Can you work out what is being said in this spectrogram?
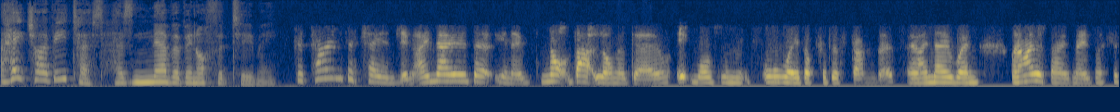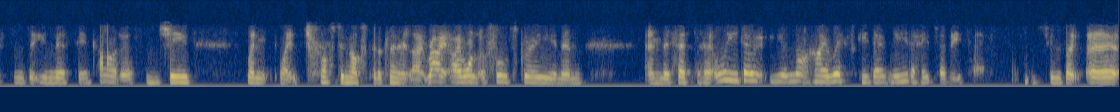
a HIV test has never been offered to me. The times are changing. I know that, you know, not that long ago, it wasn't always offered as standard. So I know when, when I was diagnosed, my sister was at university in Cardiff and she went like trotting off to the clinic, like, right, I want a full screen. And and they said to her, "Oh, you don't, you're not high risk. You don't need a HIV test." And she was like, uh,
